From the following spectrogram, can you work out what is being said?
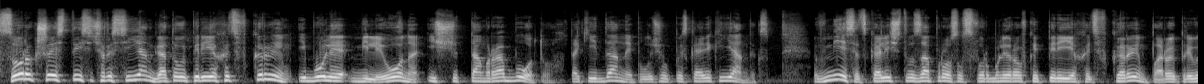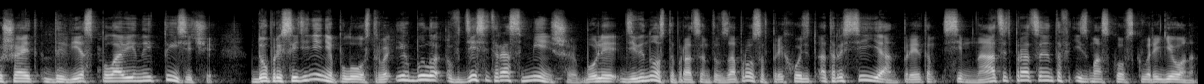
46 тысяч россиян готовы переехать в Крым, и более миллиона ищет там работу. Такие данные получил поисковик Яндекс. В месяц количество запросов с формулировкой «переехать в Крым» порой превышает две тысячи. До присоединения полуострова их было в 10 раз меньше. Более 90% запросов приходит от россиян, при этом 17% из московского региона.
